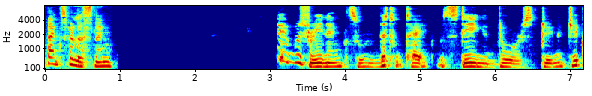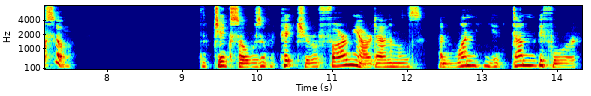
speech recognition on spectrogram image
Thanks for listening. It was raining, so little Ted was staying indoors doing a jigsaw. The jigsaw was of a picture of farmyard animals and one he had done before.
